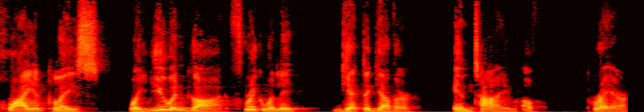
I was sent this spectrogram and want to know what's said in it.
quiet place where you and God frequently get together in time of prayer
